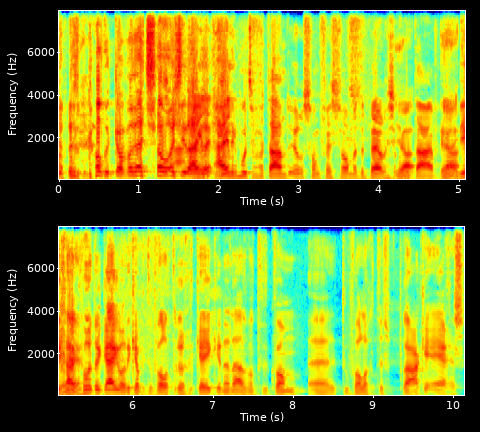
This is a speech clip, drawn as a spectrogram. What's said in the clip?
Dus bekend een cabaretshow als je daar... Eigenlijk, eigenlijk moeten we vertalen het Eurosong Festival met de Belgische Ja, commentaar. ja. die ga ik voor te kijken, want ik heb het toevallig teruggekeken inderdaad. Want het kwam eh, toevallig te sprake ergens.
